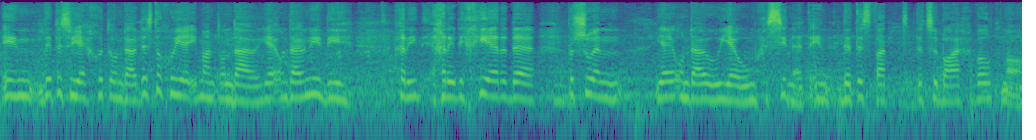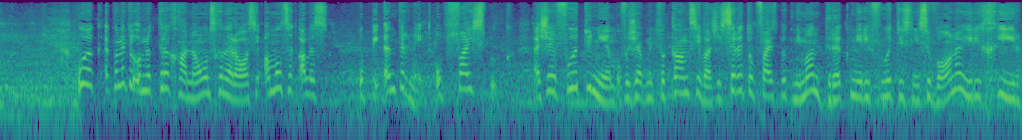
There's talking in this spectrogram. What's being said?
En dit is hoe jy goed onthou. Dis tog hoe jy iemand onthou. Jy onthou nie die geredigeerde persoon, jy onthou hoe jy hom gesien het en dit is wat dit so baie gewild maak. Ook, ek wil net 'n oomblik teruggaan na ons generasie. Almal sit alles op die internet, op Facebook. As jy 'n foto neem of as jy op met vakansie was, jy sit dit op Facebook. Niemand druk meer die foto's nie. So waar nou hierdie gier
